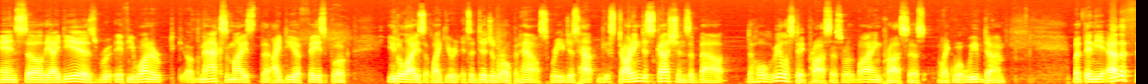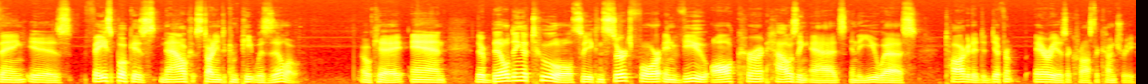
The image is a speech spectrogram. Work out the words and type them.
And so the idea is if you want to uh, maximize the idea of Facebook, utilize it like you're it's a digital open house where you just have starting discussions about the whole real estate process or the buying process like what we've done. But then the other thing is Facebook is now starting to compete with Zillow. Okay? And they're building a tool so you can search for and view all current housing ads in the US targeted to different areas across the country.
